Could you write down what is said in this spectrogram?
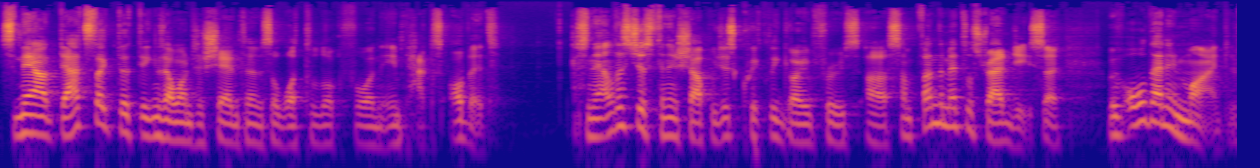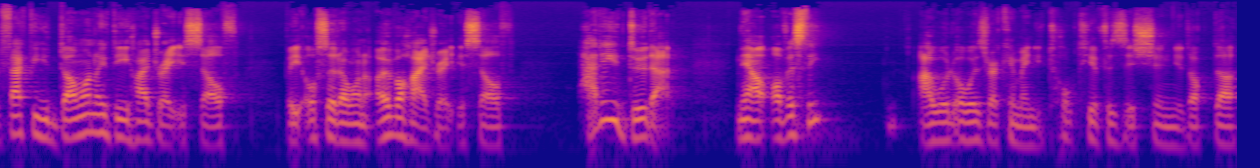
So now that's like the things I want to share in terms of what to look for and the impacts of it. So now let's just finish up We just quickly go through uh, some fundamental strategies. So with all that in mind, the fact that you don't want to dehydrate yourself, but you also don't want to overhydrate yourself, how do you do that? Now, obviously, I would always recommend you talk to your physician, your doctor,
